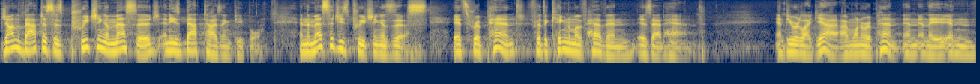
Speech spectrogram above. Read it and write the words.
John the Baptist is preaching a message and he's baptizing people. And the message he's preaching is this it's repent, for the kingdom of heaven is at hand. And people are like, Yeah, I want to repent. And, and, they, and,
